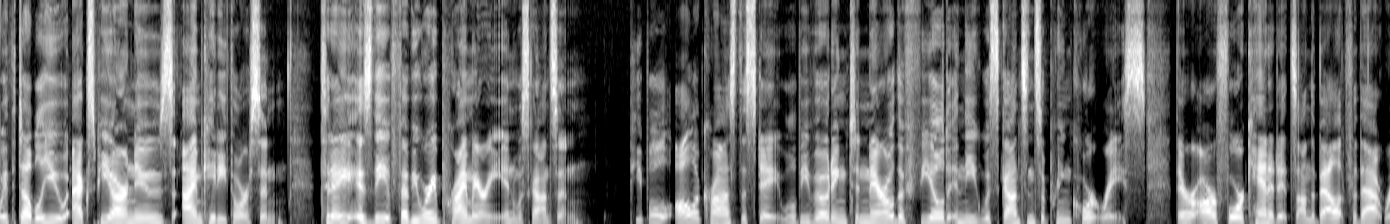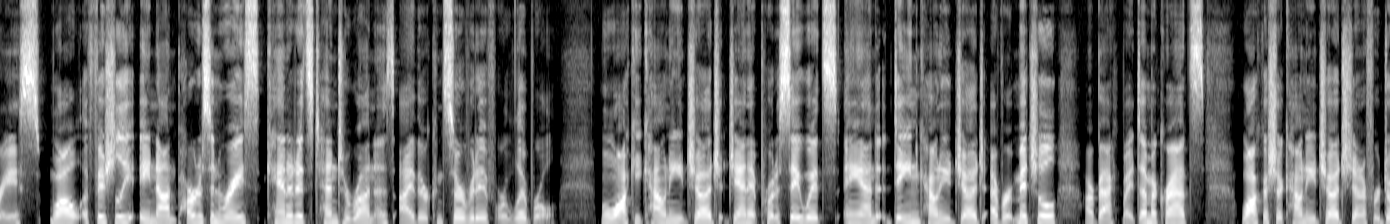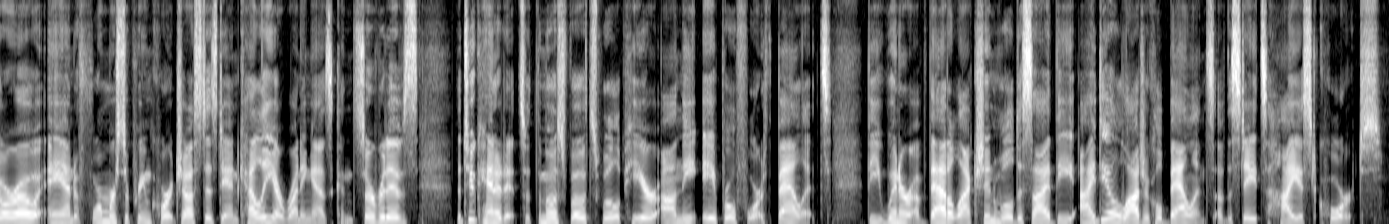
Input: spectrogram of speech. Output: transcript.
With WXPR News, I'm Katie Thoresen. Today is the February primary in Wisconsin. People all across the state will be voting to narrow the field in the Wisconsin Supreme Court race. There are four candidates on the ballot for that race. While officially a nonpartisan race, candidates tend to run as either conservative or liberal. Milwaukee County Judge Janet Protasiewicz and Dane County Judge Everett Mitchell are backed by Democrats. Waukesha County Judge Jennifer Dorow and former Supreme Court Justice Dan Kelly are running as conservatives. The two candidates with the most votes will appear on the April 4th ballot. The winner of that election will decide the ideological balance of the state's highest court.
